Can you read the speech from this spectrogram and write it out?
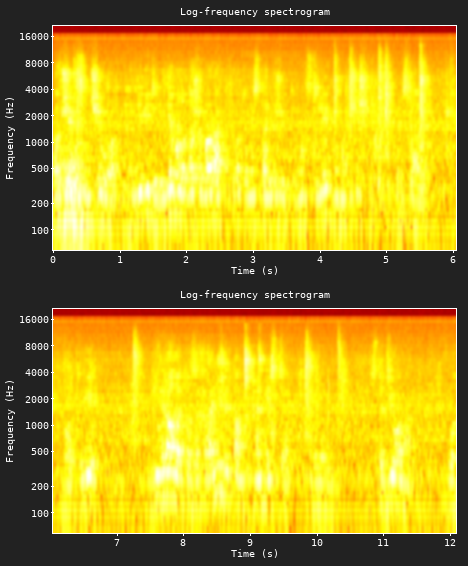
вообще без ничего, не видели, не было даже барака, вот они стали жить, 13-летние мальчишки прислали. Вот, и генералы это захоронили там на месте э, стадиона. Вот,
